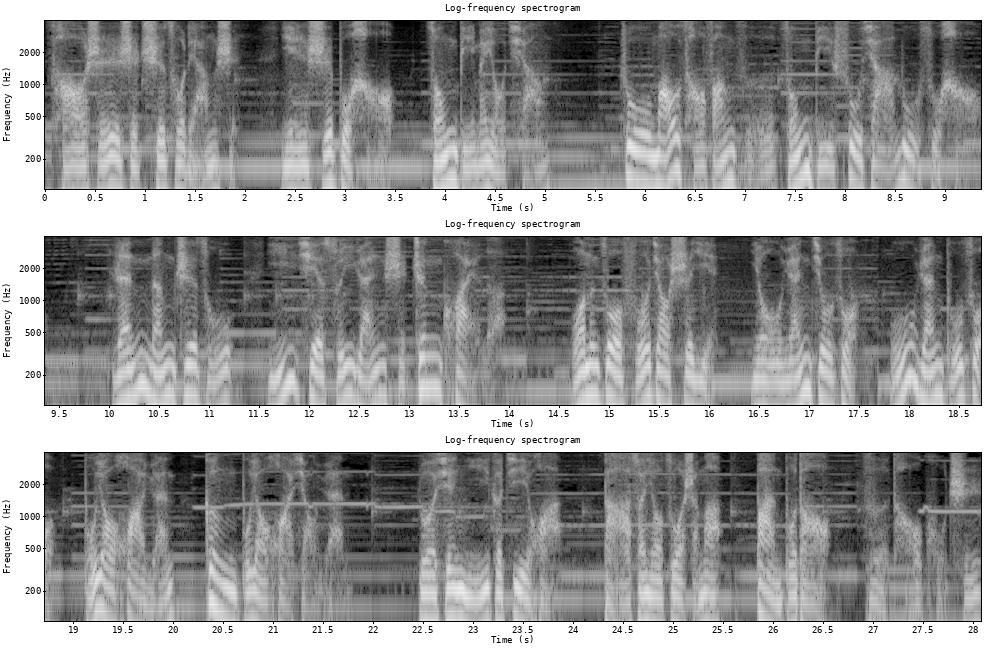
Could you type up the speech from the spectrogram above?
草食是吃粗粮食，饮食不好总比没有强。住茅草房子总比树下露宿好。人能知足，一切随缘是真快乐。我们做佛教事业，有缘就做，无缘不做。不要化缘，更不要化小缘。若先拟一个计划，打算要做什么，办不到自讨苦吃。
